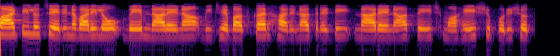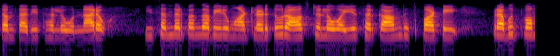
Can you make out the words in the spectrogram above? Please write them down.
పార్టీలో చేరిన వారిలో వేం నారాయణ విజయభాస్కర్ హరినాథ్ రెడ్డి నారాయణ తేజ్ మహేష్ పురుషోత్తం తదితరులు ఉన్నారు. ఈ సందర్భంగా వీరు మాట్లాడుతూ రాష్ట్రంలో వైఎస్ఆర్ కాంగ్రెస్ పార్టీ ప్రభుత్వం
